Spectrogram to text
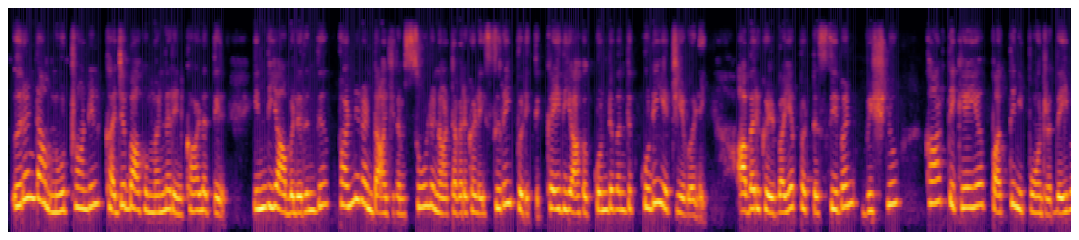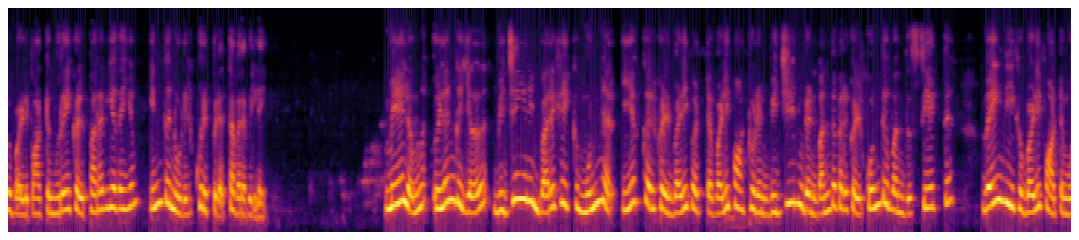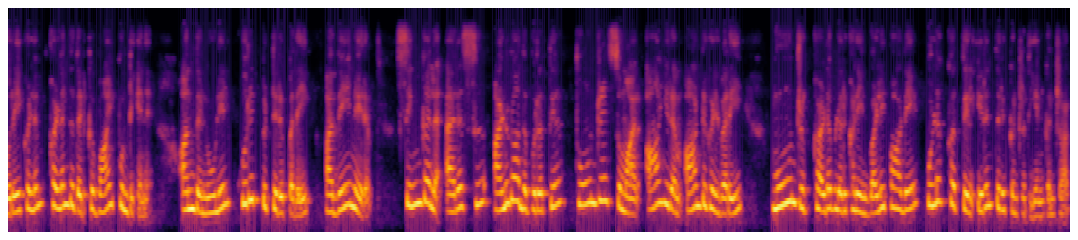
இரண்டாம் நூற்றாண்டில் கஜபாகு மன்னரின் காலத்தில் இந்தியாவிலிருந்து பன்னிரண்டாயிரம் சோழ நாட்டவர்களை சிறைப்பிடித்து கைதியாக கொண்டு வந்து குடியேற்றிய வேளை அவர்கள் வயப்பட்ட சிவன் விஷ்ணு கார்த்திகேய பத்தினி போன்ற தெய்வ வழிபாட்டு முறைகள் பரவியதையும் இந்த நூலில் குறிப்பிட தவறவில்லை. மேலும் இலங்கையில் விஜயனின் வருகைக்கு முன்னர் இயக்கர்கள் வழிபட்ட வழிபாட்டுடன் விஜயனுடன் வந்தவர்கள் கொண்டு வந்து சேர்த்து வைதீக வழிபாட்டு முறைகளும் கலந்ததற்கு வாய்ப்புண்டு என அந்த நூலில் குறிப்பிட்டிருப்பதை அதே நேரம் சிங்கள அரசு அனுராதபுரத்தில் தோன்றி சுமார் ஆயிரம் ஆண்டுகள் வரை மூன்று கடவுளர்களின் வழிபாடே புழக்கத்தில் இருந்திருக்கின்றது என்கின்றார்.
